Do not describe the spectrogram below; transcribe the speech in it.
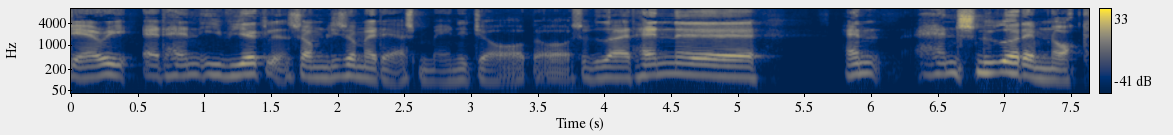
Jerry, at han i virkeligheden, som ligesom er deres manager og, og så videre, at han, øh, han, han snyder dem nok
